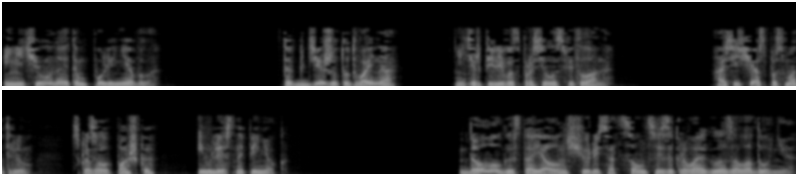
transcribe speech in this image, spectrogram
и ничего на этом поле не было. «Так где же тут война?» — нетерпеливо спросила Светлана. «А сейчас посмотрю», — сказал Пашка и влез на пенек. Долго стоял он, щурясь от солнца и закрывая глаза ладонью.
